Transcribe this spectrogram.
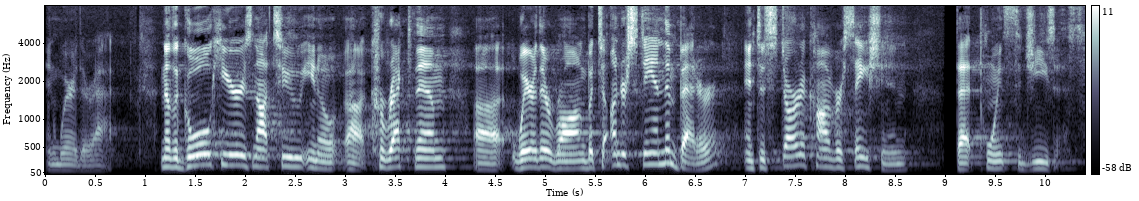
and where they're at. Now, the goal here is not to, you know, uh, correct them uh, where they're wrong, but to understand them better and to start a conversation that points to Jesus.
